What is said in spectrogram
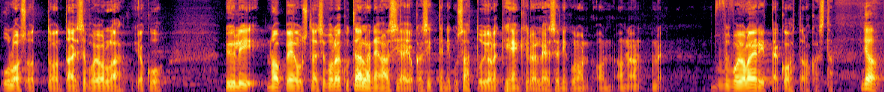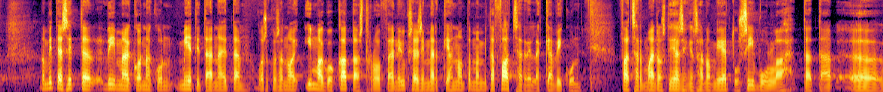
ulosottoon, tai se voi olla joku ylinopeus, tai se voi olla joku tällainen asia, joka sitten niin kuin sattuu jollekin henkilölle, ja se niin kuin on, on, on, on, on, voi olla erittäin kohtalokasta. Joo. No miten sitten viime aikoina, kun mietitään näitä, voisiko sanoa imagokatastrofeja, niin yksi esimerkkihän on tämä, mitä Fatserille kävi, kun Fatser mainosti Helsingin Sanomien etusivulla tätä ö,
